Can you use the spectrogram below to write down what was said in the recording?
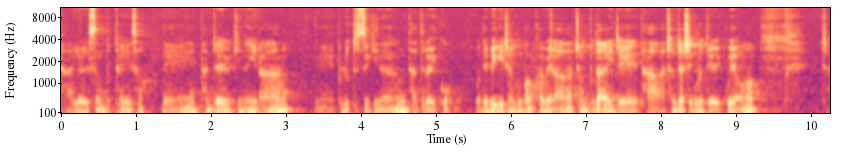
자, 열선부터 해서 네, 반자율 기능이랑 네, 블루투스 기능 다 들어 있고 뭐 내비게이션 후방 카메라 전부 다 이제 다 전자식으로 되어 있고요. 자,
